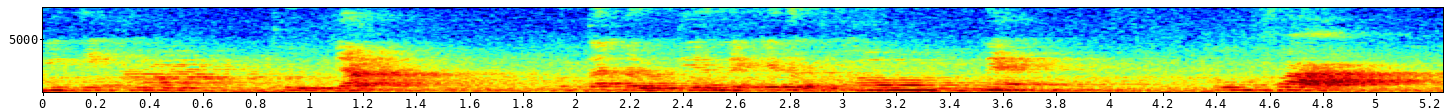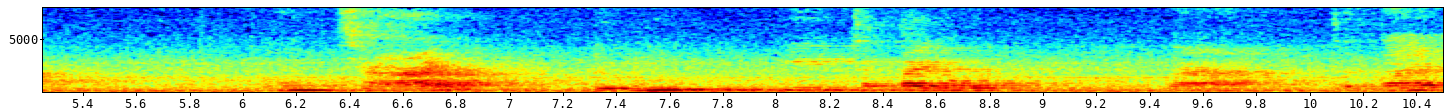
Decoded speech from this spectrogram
nghiêng nhẹ thôi. Thử nhá. Động tác đầu tiên để cái đầu không đứng này. Không phải, không trái. Đứng im, chặt tay thôi. Và chặt tay.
